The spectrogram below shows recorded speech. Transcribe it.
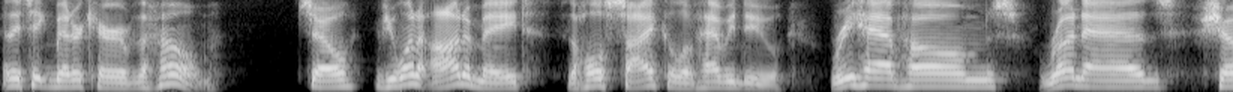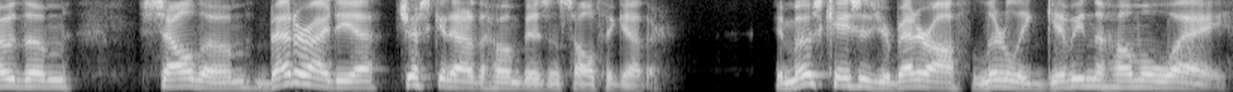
and they take better care of the home. So, if you want to automate the whole cycle of having to rehab homes, run ads, show them, sell them, better idea, just get out of the home business altogether. In most cases, you're better off literally giving the home away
